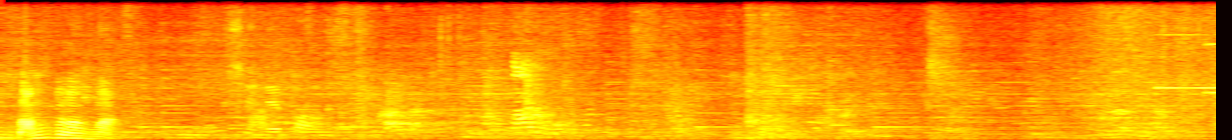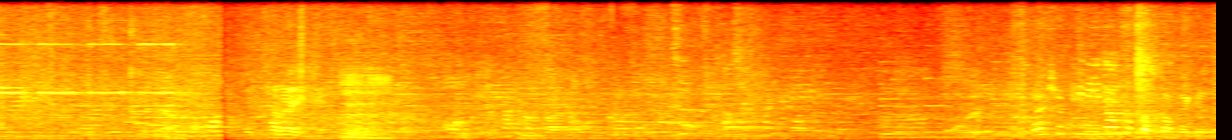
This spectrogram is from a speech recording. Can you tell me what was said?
うんうんバンズがうまいねパン辛いねうん最初気にならなかったんだけどな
